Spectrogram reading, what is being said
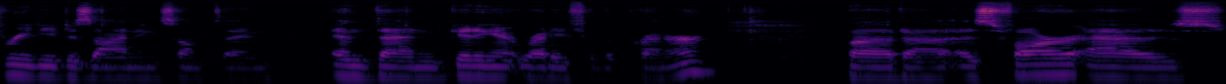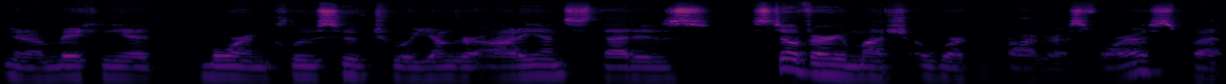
3D designing something and then getting it ready for the printer. But uh, as far as you know, making it more inclusive to a younger audience, that is still very much a work in progress for us. But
